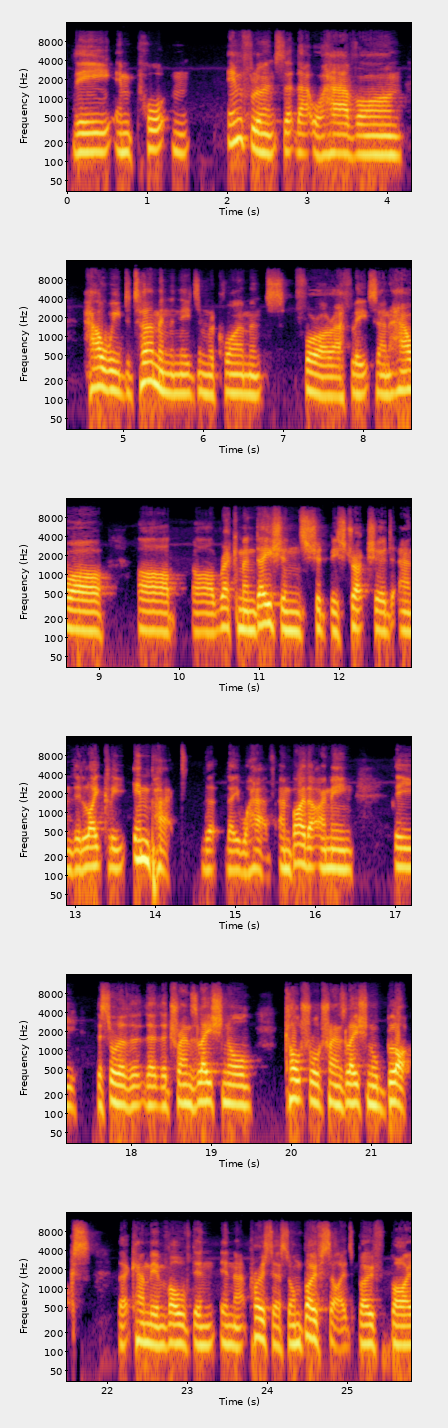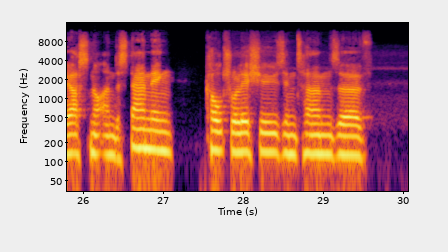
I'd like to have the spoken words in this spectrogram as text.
the important influence that that will have on how we determine the needs and requirements for our athletes and how our our, our recommendations should be structured and the likely impact that they will have. And by that i mean the the sort of the, the, the translational cultural translational blocks that can be involved in in that process on both sides both by us not understanding cultural issues in terms of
